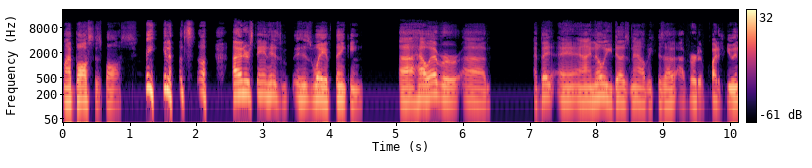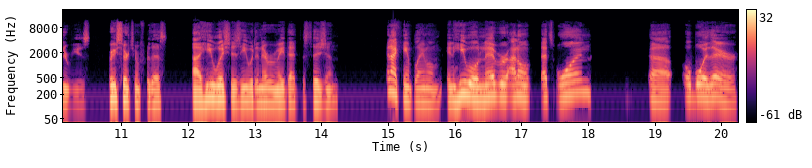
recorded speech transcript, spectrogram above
my boss's boss. you know, so I understand his his way of thinking. Uh, however, uh, I bet, and I know he does now because I, have heard of quite a few interviews researching for this. Uh, he wishes he would have never made that decision. and I can't blame him. And he will never. I don't. That's one. Uh, oh boy, there.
